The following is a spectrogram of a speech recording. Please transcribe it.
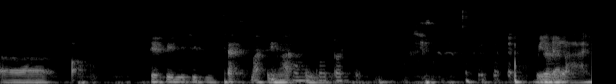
eh, definisi sukses masing-masing. Beda lah.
